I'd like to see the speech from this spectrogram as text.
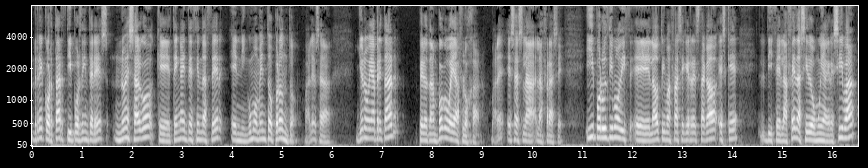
recortar tipos de interés no es algo que tenga intención de hacer en ningún momento pronto, ¿vale? O sea, yo no voy a apretar, pero tampoco voy a aflojar, ¿vale? Esa es la, frase. Y por último, eh, la última frase que he destacado es que dice, la Fed ha sido muy agresiva,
